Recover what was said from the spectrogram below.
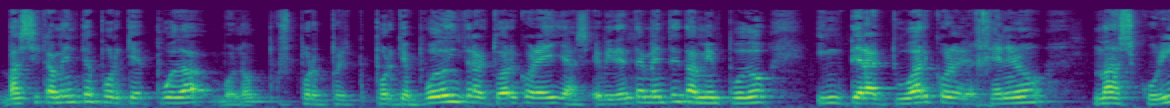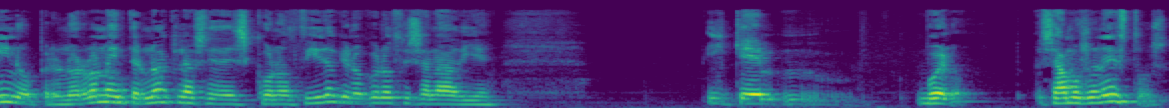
básicamente porque pueda, bueno, pues porque puedo interactuar con ellas. Evidentemente también puedo interactuar con el género masculino, pero normalmente en una clase desconocida que no conoces a nadie y que, mm, bueno, seamos honestos,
